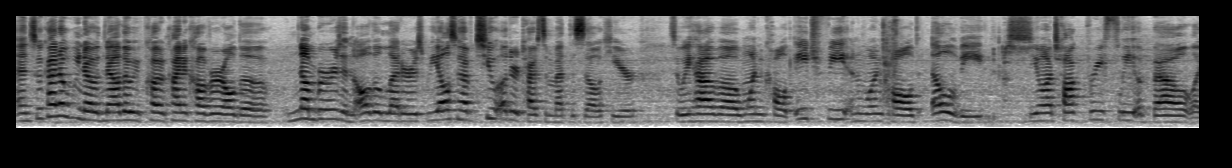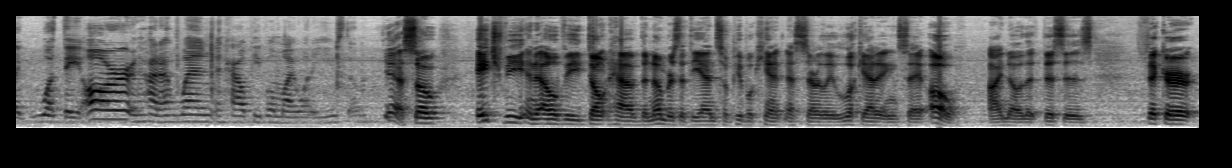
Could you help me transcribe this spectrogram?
and so kind of, you know, now that we've kind of covered all the numbers and all the letters, we also have two other types of Methocel here. So we have uh, one called HV and one called LV. Yes. Do you want to talk briefly about like what they are and kind of when and how people might want to use them? Yeah, so HV and LV don't have the numbers at the end, so people can't necessarily look at it and say, oh, I know that this is thicker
